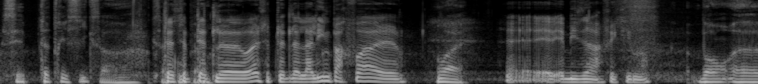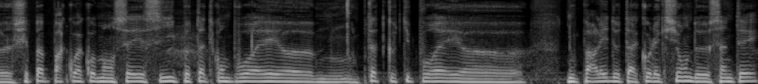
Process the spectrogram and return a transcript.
C'est peut-être ici que ça. C'est, hein. peut-être le, ouais, c'est peut-être la, la ligne parfois Ouais. est- est bizarre effectivement. Bon, euh, je sais pas par quoi commencer. Si peut-être qu'on pourrait, euh, peut-être que tu pourrais euh, nous parler de ta collection de synthé.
